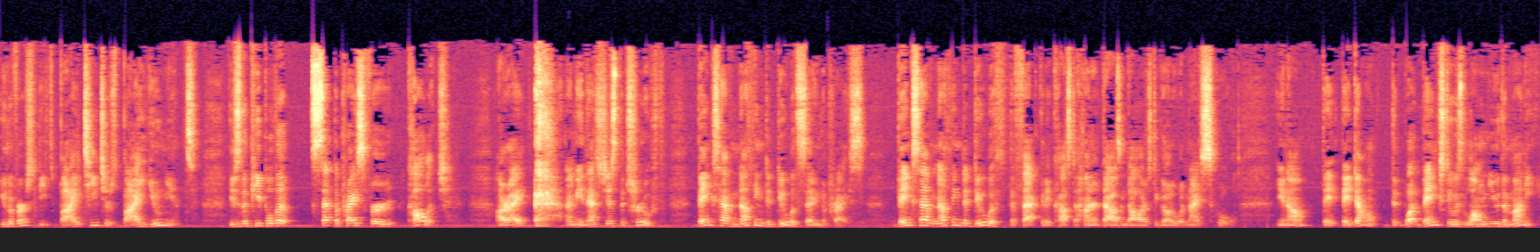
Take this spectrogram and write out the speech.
universities, by teachers, by unions. These are the people that set the price for college. All right? I mean, that's just the truth. Banks have nothing to do with setting the price. Banks have nothing to do with the fact that it costs $100,000 to go to a nice school. You know? They, they don't. What banks do is loan you the money.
